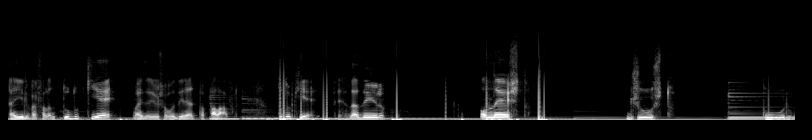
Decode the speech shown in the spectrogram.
Aí ele vai falando tudo que é, mas aí eu já vou direto para a palavra. Tudo que é verdadeiro, honesto, justo, puro,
